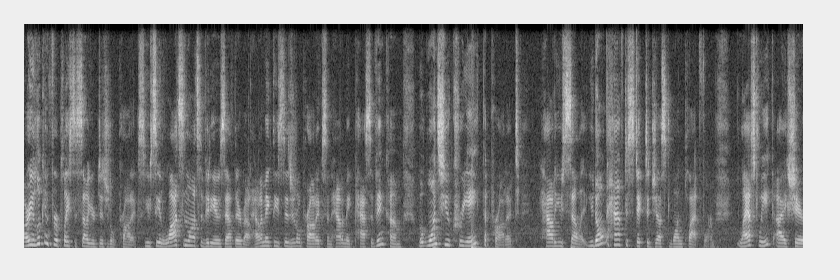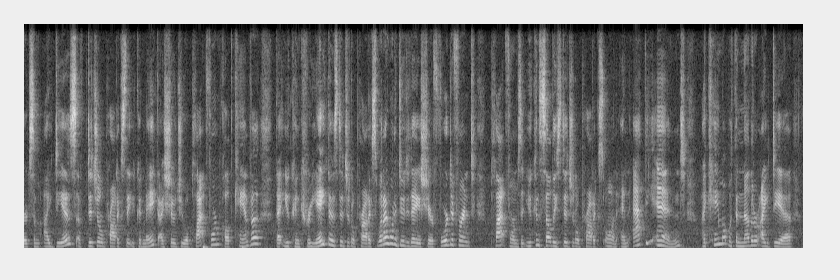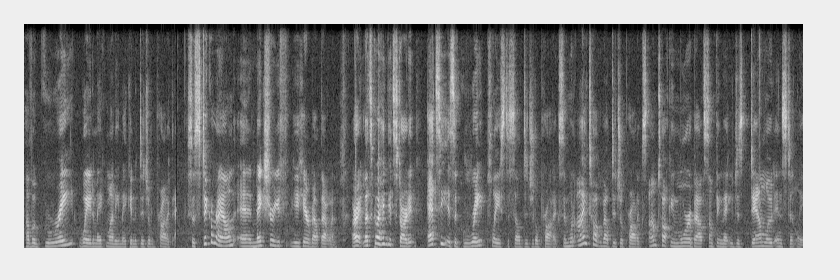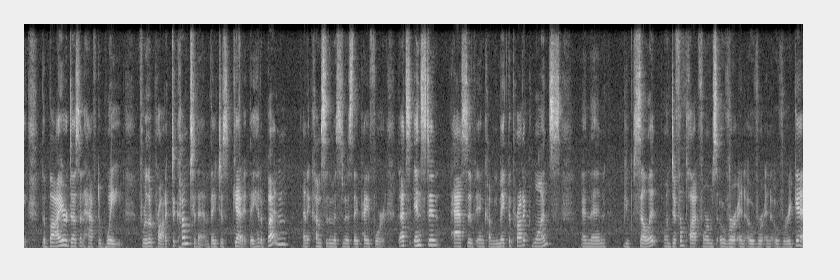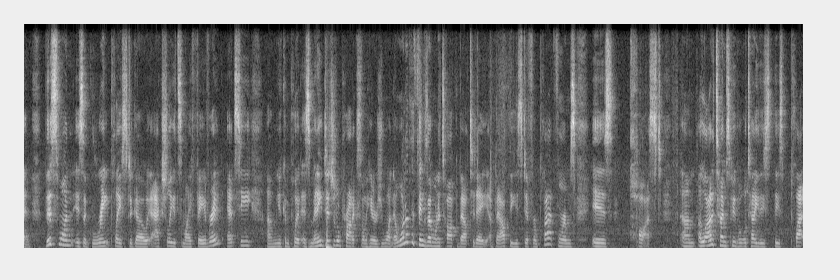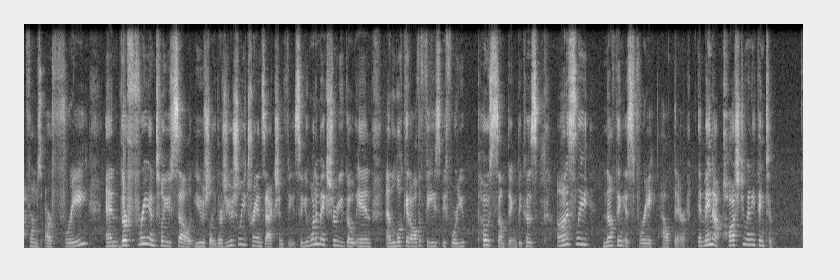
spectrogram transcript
Are you looking for a place to sell your digital products? You see lots and lots of videos out there about how to make these digital products and how to make passive income. But once you create the product, how do you sell it? You don't have to stick to just one platform. Last week, I shared some ideas of digital products that you could make. I showed you a platform called Canva that you can create those digital products. What I want to do today is share four different platforms that you can sell these digital products on. And at the end, I came up with another idea of a great way to make money making a digital product. So stick around and make sure you, you hear about that one. All right, let's go ahead and get started. Etsy is a great place to sell digital products. And when I talk about digital products, I'm talking more about something that you just download instantly. The buyer doesn't have to wait for their product to come to them. They just get it. They hit a button and it comes to them as soon as they pay for it. That's instant passive income. You make the product once and then you sell it on different platforms over and over and over again. This one is a great place to go. Actually, it's my favorite, Etsy. Um, you can put as many digital products on here as you want. Now, one of the things I want to talk about today about these different platforms is cost. Um, a lot of times people will tell you these, these platforms are free and they're free until you sell usually. There's usually transaction fees. So you want to make sure you go in and look at all the fees before you post something because honestly nothing is free out there. It may not cost you anything to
